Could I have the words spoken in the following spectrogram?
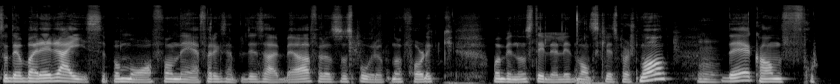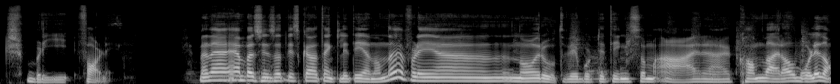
Så det å bare reise på måfå ned f.eks. til Serbia for å spore opp noen folk og begynne å stille litt vanskelige spørsmål, mm. det kan fort bli farlig. Men jeg, jeg bare syns at vi skal tenke litt igjennom det, fordi eh, nå roter vi borti ting som er, eh, kan være alvorlig, da.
